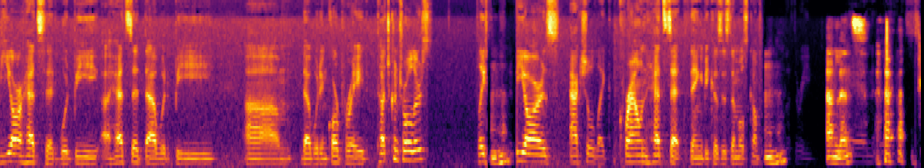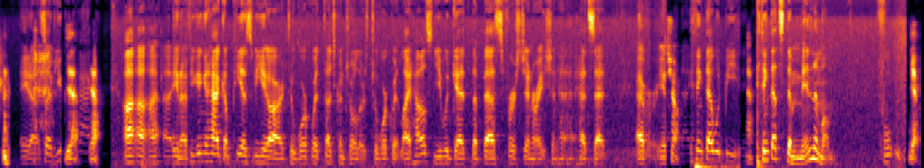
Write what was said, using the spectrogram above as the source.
VR headset would be a headset that would be um, that would incorporate touch controllers. PlayStation mm-hmm. VR's actual like crown headset thing because it's the most comfortable. Mm-hmm and lens. And you know, so if you yeah, hack, yeah. Uh, uh, uh, you know, if you can hack a PSVR to work with touch controllers to work with Lighthouse, you would get the best first generation ha- headset ever. You know? Sure. I think that would be. Yeah. I think that's the minimum for, yeah.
